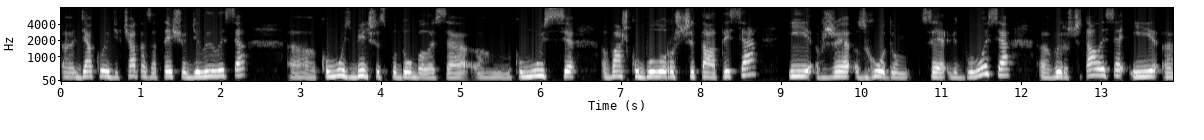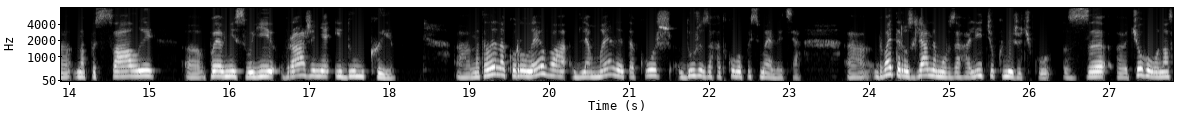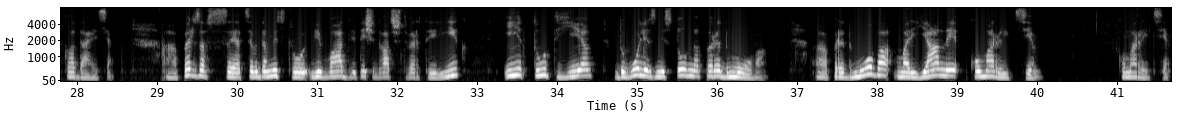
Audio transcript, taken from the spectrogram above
Е, Дякую, дівчата, за те, що ділилися. Е, Комусь більше сподобалося, ем, комусь важко було розчитатися, і вже згодом це відбулося. Е, Ви розчиталися і написали певні свої враження і думки. Наталена Королева для мене також дуже загадкова письменниця. Давайте розглянемо взагалі цю книжечку, з чого вона складається. Перш за все, це видавництво Віва 2024 рік, і тут є доволі змістовна передмова. Передмова Мар'яни Комариці. Комариці.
